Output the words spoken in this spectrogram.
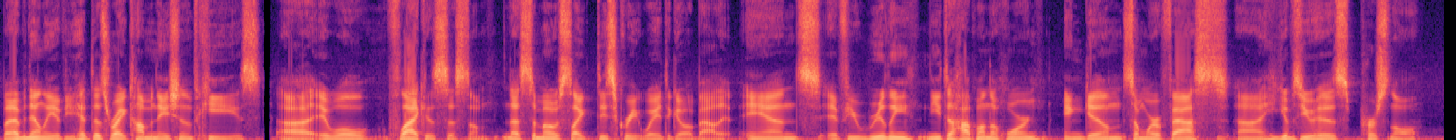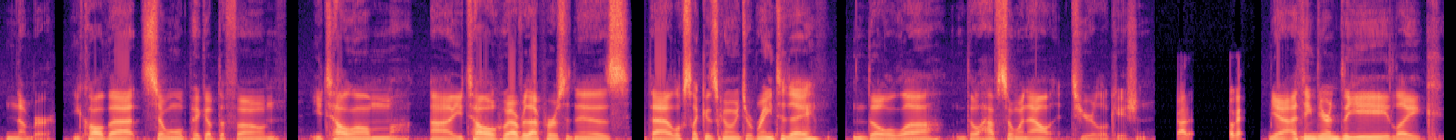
But evidently if you hit this right combination of keys uh, it will flag his system. That's the most like discreet way to go about it. And if you really need to hop on the horn and get him somewhere fast uh, he gives you his personal number. You call that someone will pick up the phone you tell them uh, you tell whoever that person is that it looks like it's going to rain today. They'll uh, they'll have someone out to your location. Got it. Okay. Yeah, I think during the like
